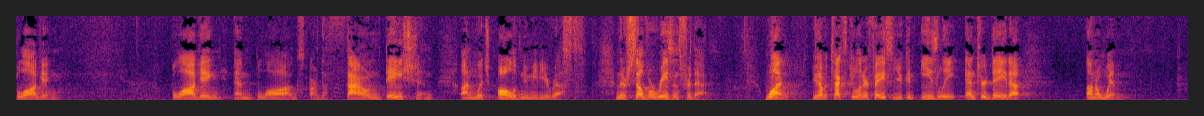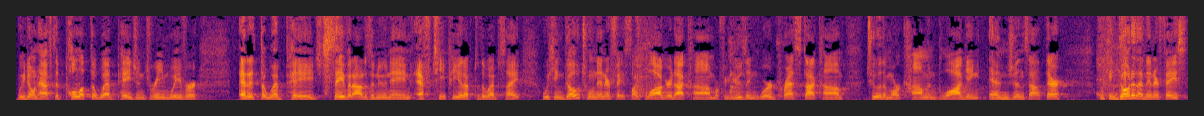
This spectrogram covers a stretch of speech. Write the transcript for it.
Blogging. Blogging and blogs are the foundation on which all of new media rests. And there's several reasons for that. One, you have a textual interface, you can easily enter data on a whim. We don't have to pull up the web page in Dreamweaver, edit the web page, save it out as a new name, FTP it up to the website. We can go to an interface like blogger.com, or if you're using WordPress.com, two of the more common blogging engines out there. We can go to that interface,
